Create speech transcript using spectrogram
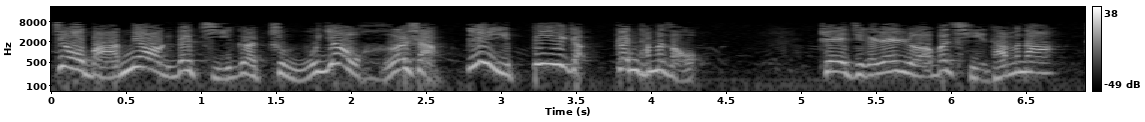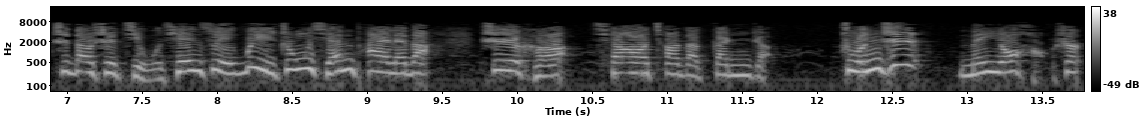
就把庙里的几个主要和尚力逼着跟他们走。这几个人惹不起他们呢，知道是九千岁魏忠贤派来的，只可悄悄的跟着，准知没有好事。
